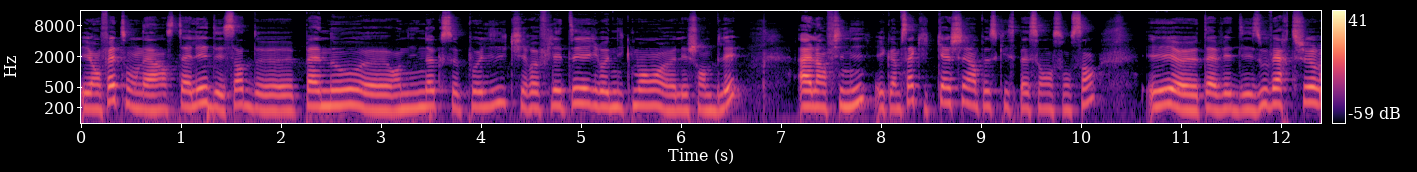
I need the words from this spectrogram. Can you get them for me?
Et en fait, on a installé des sortes de panneaux euh, en inox poli qui reflétaient ironiquement euh, les champs de blé à l'infini, et comme ça, qui cachait un peu ce qui se passait en son sein. Et euh, tu avais des ouvertures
